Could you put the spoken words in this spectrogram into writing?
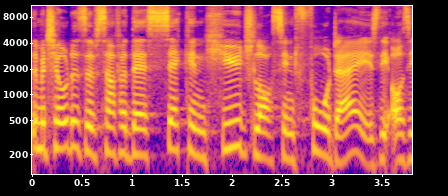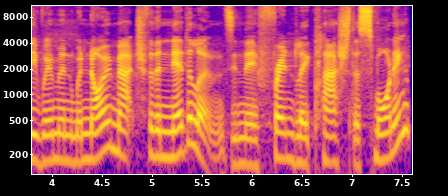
The Matildas have suffered their second huge loss in four days. The Aussie women were no match for the Netherlands in their friendly clash this morning.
